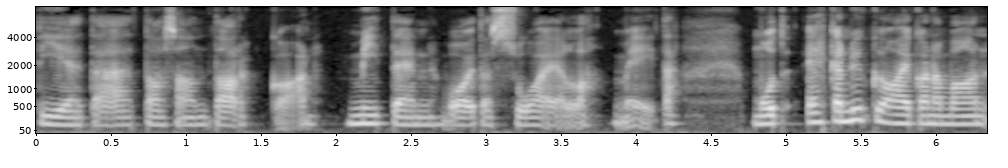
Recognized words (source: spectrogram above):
tietää tasan tarkkaan, miten voitaisiin suojella meitä. Mutta ehkä nykyaikana vaan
